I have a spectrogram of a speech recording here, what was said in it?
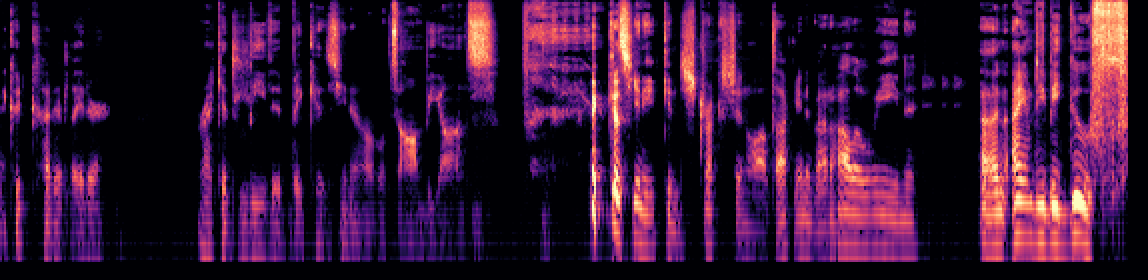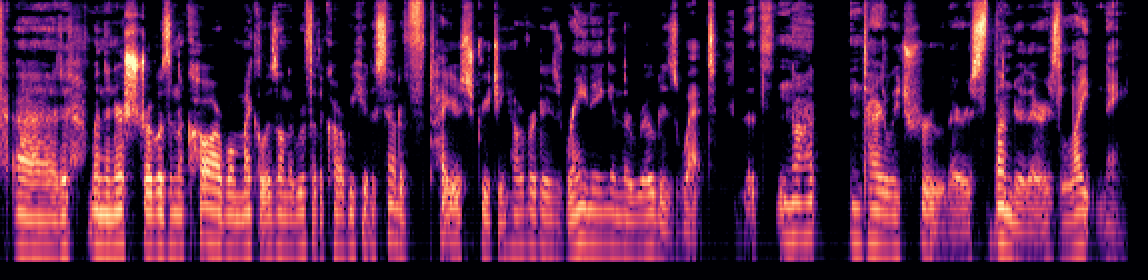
I could cut it later. Or I could leave it because, you know, it's ambiance. Because you need construction while talking about Halloween. Uh, an IMDb goof. Uh, when the nurse struggles in the car while Michael is on the roof of the car, we hear the sound of tires screeching. However, it is raining and the road is wet. That's not entirely true. There is thunder, there is lightning.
